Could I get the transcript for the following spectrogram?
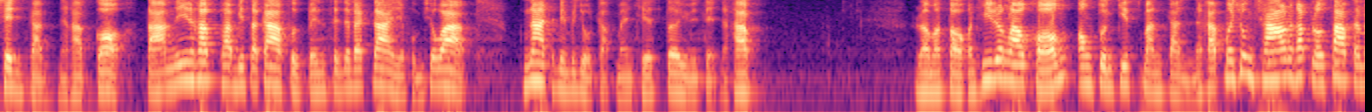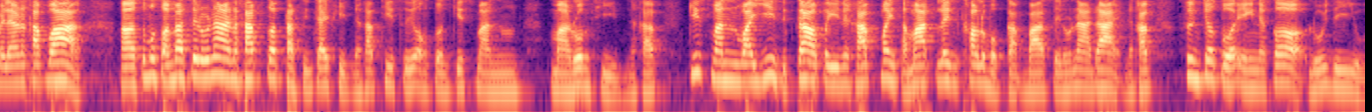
เช่นกันนะครับ ก็ตามนี้นะครับถ้าบิสก้าฝึกเป็นเซนเตอร์แบ็กได้เนี่ยผมเชื่อว่าน่าจะเป็นประโยชน์กับแมนเชสเตอร์ยูไนเต็ดนะครับ เรามาต่อกันที่เรื่องราวขององตุนกิสมันกันนะครับ เมื่อช่วงเช้านะครับเราทราบกันไปแล้วนะครับว่าสโมสรบาร์เซโลนานะครับก็ตัดสินใจผิดนะครับที่ซื้อองตุนกิสมันมาร่วมทีมนะครับกิสมันวัย 29 ปีนะครับไม่สามารถเล่นเข้าระบบกับบาร์เซโลนาได้นะครับซึ่งเจ้าตัวเองเนี่ยก็รู้ดีอยู่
